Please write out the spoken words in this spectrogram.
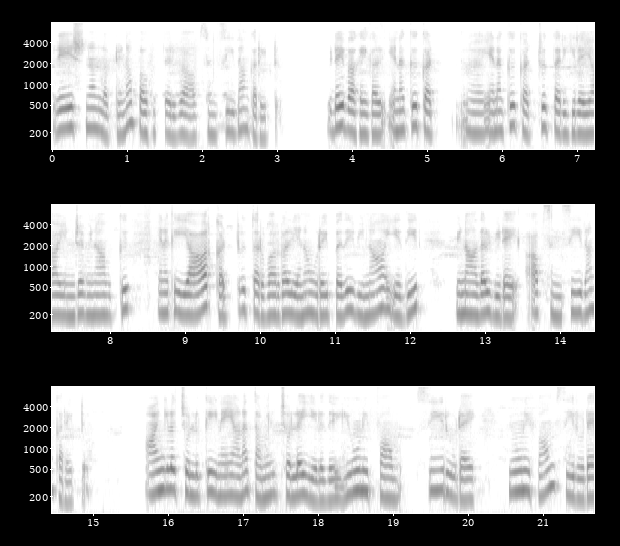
ரேஷ்னல் அப்படின்னா பகுத்தறிவு. ஆப்ஷன் சி தான் கரெக்டு விடை வகைகள் எனக்கு கற் எனக்கு கற்றுத்தருகிறாயா என்ற வினாவுக்கு எனக்கு யார் கற்றுத்தருவார்கள் என உரைப்பது வினா எதிர் வினாதல் விடை. ஆப்ஷன் சி தான் கரெக்டு ஆங்கிலச் சொல்லுக்கு இணையான தமிழ் சொல்லை எழுது. யூனிஃபார்ம் சீருடை. யூனிஃபார்ம் சீருடை.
